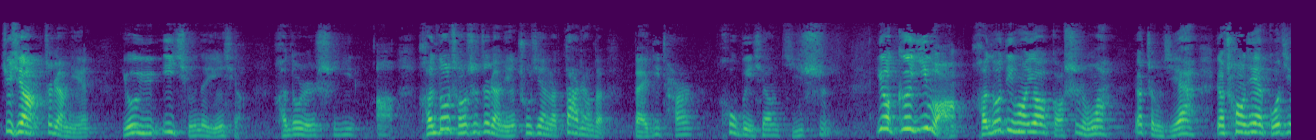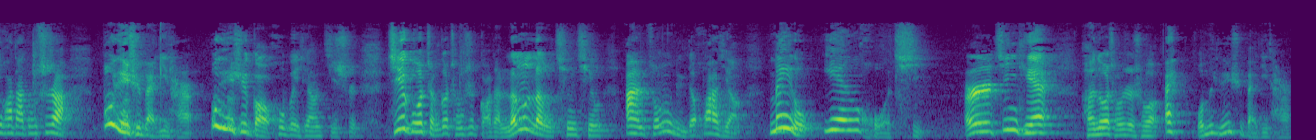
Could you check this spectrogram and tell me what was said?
就像这两年，由于疫情的影响，很多人失业啊，很多城市这两年出现了大量的摆地摊儿、后备箱集市。要搁以往，很多地方要搞市容啊，要整洁啊，要创建国际化大都市啊。不允许摆地摊儿，不允许搞后备箱集市，结果整个城市搞得冷冷清清。按总理的话讲，没有烟火气。而今天很多城市说：“哎，我们允许摆地摊儿，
